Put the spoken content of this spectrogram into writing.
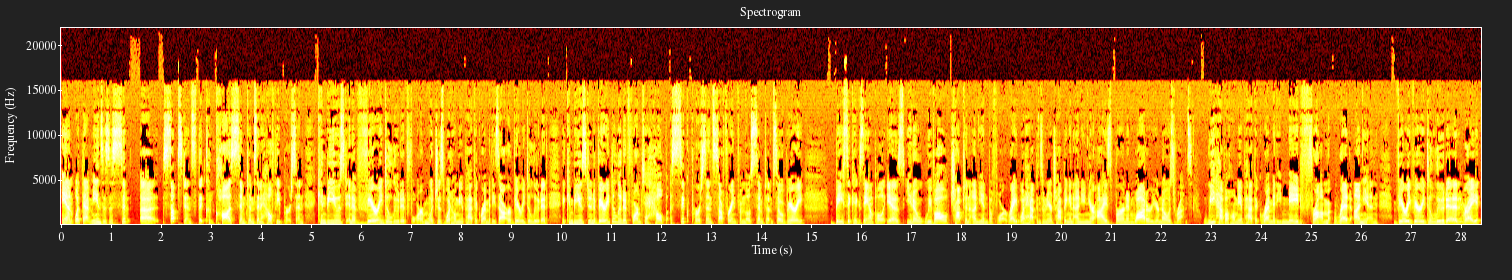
And what that means is a uh, substance that could cause symptoms in a healthy person can be used in a very diluted form, which is what homeopathic remedies are, very diluted. It can be used in a very diluted form to help a sick person suffering from those symptoms. So, very basic example is, you know, we've all chopped an onion before, right? What happens when you're chopping an onion? Your eyes burn and water, your nose runs. We have a homeopathic remedy made from red onion, very, very diluted, right?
